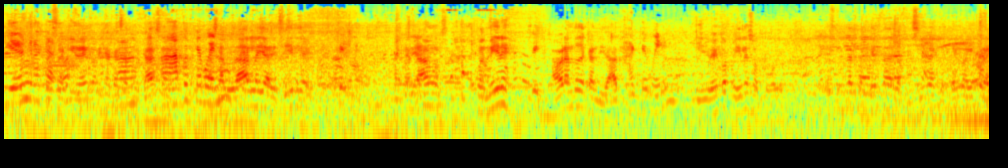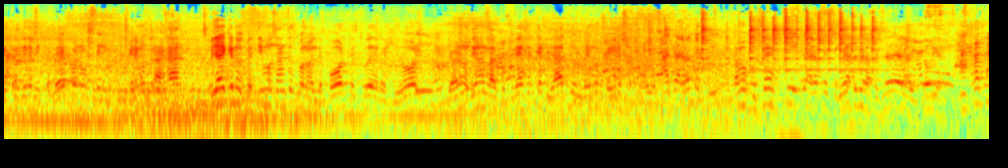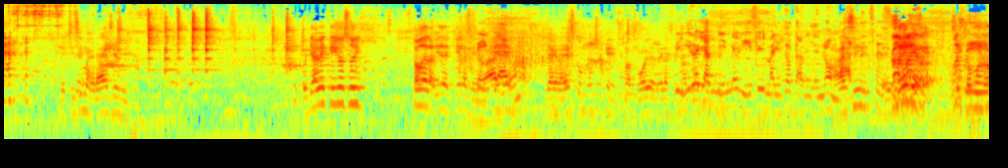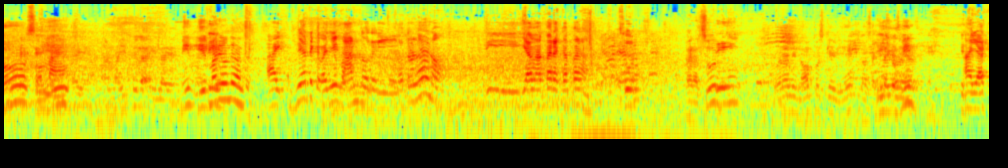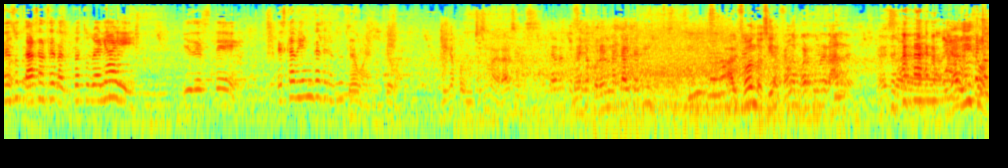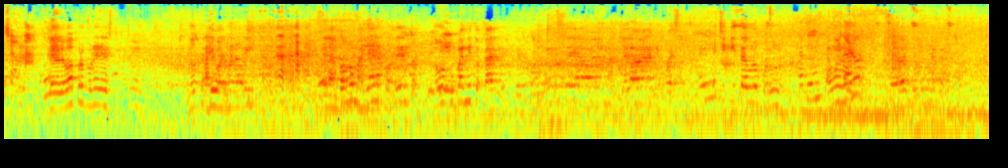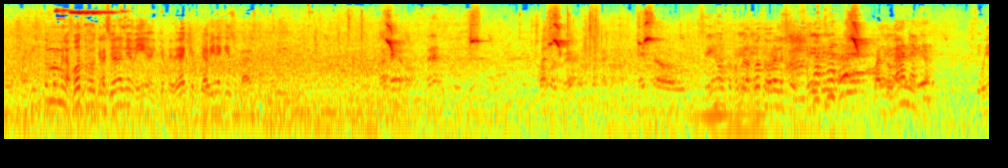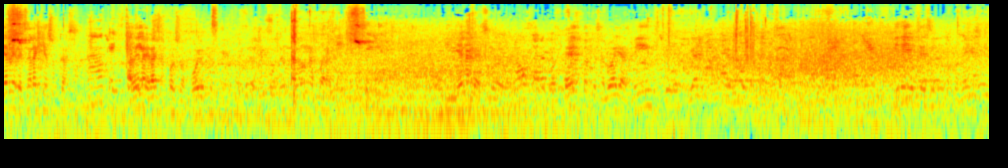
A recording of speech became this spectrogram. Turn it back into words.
a Dios. aquí vengo, dije, casa Ah, por casa. Ah, pues qué A bueno. saludarla y a decirle. Sí. Aquí andamos. Pues mire, Sí. ahora ando de candidato Ay, qué bueno. y vengo a pedirle su apoyo. La tarjeta de la oficina que tengo ahí, por ahí atrás viene mi teléfono. Sí. Queremos trabajar. Pues ya de que nos metimos antes con lo del deporte, estuve de regidor y ahora nos dieron la oportunidad de ser candidato y vengo a pedirle su apoyo. Ah, claro que sí. ¿Estamos con usted? Sí, claro que sí. Fíjate de la pecera de la victoria. Muchísimas gracias. Y Pues ya ve que yo soy toda la vida aquí en la Miravalle. claro. Le agradezco mucho que su apoyo de veras. Sí, enorme. la Yasmín me dice, y Marito también, no Ah, sí, martes, ¿en sí. serio? Sí, Sí, cómo no, sí. Mayito y la, y la Yasmín. ¿Y el Sí. Mario dónde anda? Ay, fíjate que va llegando del otro lado y ya va para acá, para sur. Para el sur. Sí. Órale, no, pues qué bien. ¿Y la Yasmín? Allá está en su casa, hace ratito estuve allá y, y este, está bien, gracias a Dios. Qué bueno, qué bueno. Diga, pues muchísimas gracias. Claro que ¿Me sí. deja poner una calca aquí? Sí, claro. Al fondo, sí, al fondo. la puerta una grande. Eso. Ya dijo. Pero le voy a proponer esto. No traigo luna ahorita. Me la pongo mañana por dentro. No voy a Sí. ocupar ni tocarle. Pero por lo menos usted ya la va a ver, ya la va a ver a qué cuesta. Es chiquita de uno por uno. ¿Está bien? Está bueno. Claro. Una. Aquí sí tómame la foto porque la señora es mi amiga y que me vea que ya vine aquí a su casa. Cuando Eso. Sí, no, Tomamos la foto, órale pues. Sí, sí. Cuando gane, voy a regresar aquí a su casa. Ah, ok. Adela, gracias por su apoyo. porque poner una luna para mí. Sí. Y bien agradecido. No, claro que. Contento, que saluda a Yasmín. Mire, yo ellos.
